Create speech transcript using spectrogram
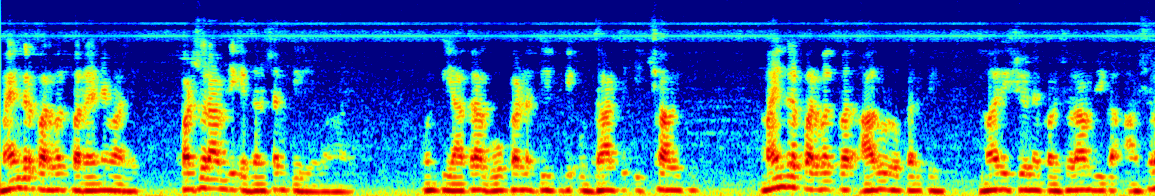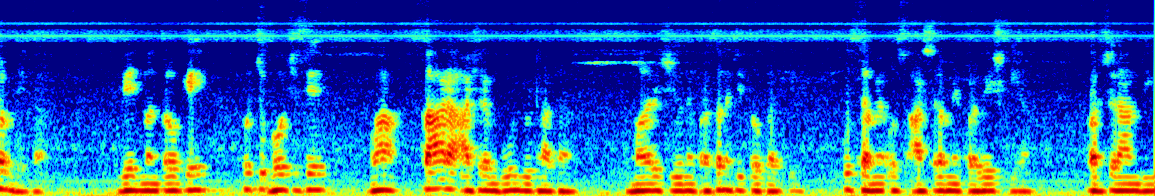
महेंद्र पर्वत पर रहने वाले परशुराम जी के दर्शन के लिए वहाँ आए। उनकी यात्रा गोकर्ण तीर्थ के उद्धार से इच्छा हुई थी। महेंद्र पर्वत पर आरूढ़ होकर के महर्षियों ने परशुराम जी का आश्रम देखा। वेद मंत्रों के उच्च घोष से वहाँ सारा आश्रम गूंज उठा था। महर्षियों ने प्रसन्न चित्त होकर के उस समय उस आश्रम में प्रवेश किया। परशुराम जी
